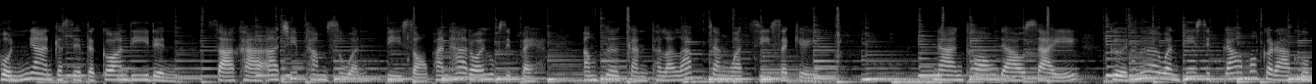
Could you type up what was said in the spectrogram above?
ผลงานเกษตรกรดีเด่น สาขาอาชีพทำสวน ปี 2568 อำเภอกันทรลักษ์ จังหวัดศรีสะเกษนางทองดาวใส เกิดเมื่อวันที่ 19 มกราคม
